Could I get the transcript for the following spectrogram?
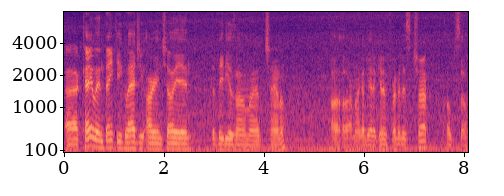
Uh, Kaylin, thank you. Glad you are enjoying the videos on my channel. Uh oh, am I gonna be able to get in front of this truck? Hope so.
